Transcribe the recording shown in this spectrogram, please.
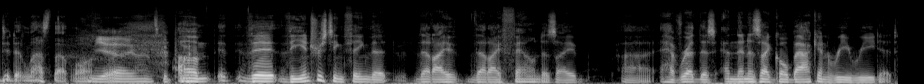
Did it last that long? Yeah, yeah that's a good point. Um, the the interesting thing that that I that I found as I uh, have read this, and then as I go back and reread it,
